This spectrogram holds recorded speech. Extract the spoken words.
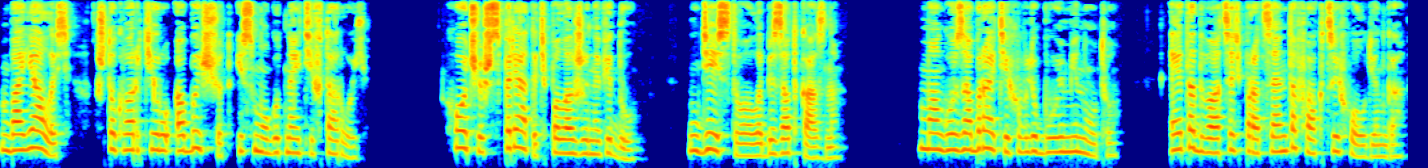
Боялась, что квартиру обыщут и смогут найти второй. Хочешь спрятать, положи на виду. Действовала безотказно. Могу забрать их в любую минуту. Это 20% акций холдинга.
